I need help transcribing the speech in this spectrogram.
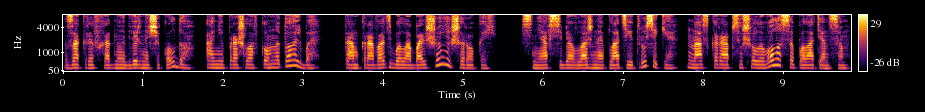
Закрыв входную дверь на щеколду, Аня прошла в комнату Альбы. Там кровать была большой и широкой. Сняв с себя влажное платье и трусики, наскоро обсушила волосы полотенцем.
